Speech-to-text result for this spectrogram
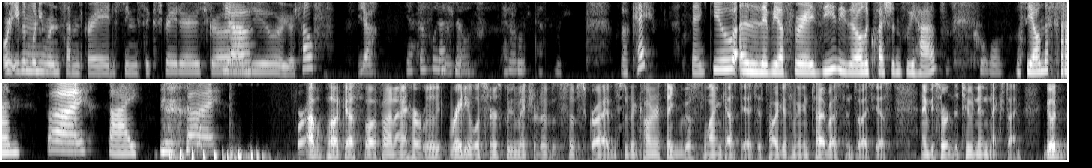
Or even when you were in seventh grade, seeing sixth graders grow Yeah. around you or yourself? Yeah. Yes, Definitely definitely. yourself. Yeah. Definitely, definitely. Okay. Thank you, Olivia Frazee. These are all the questions we have. Cool. We'll see y'all next time. Bye. Bye. Bye. For Apple Podcasts, Spotify, and iHeart Radio listeners, please make sure to subscribe. This has been Connor. Thank you for listening to Lioncast, the ICS podcast made entirely by students of ICS, and be certain to tune in next time. Good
